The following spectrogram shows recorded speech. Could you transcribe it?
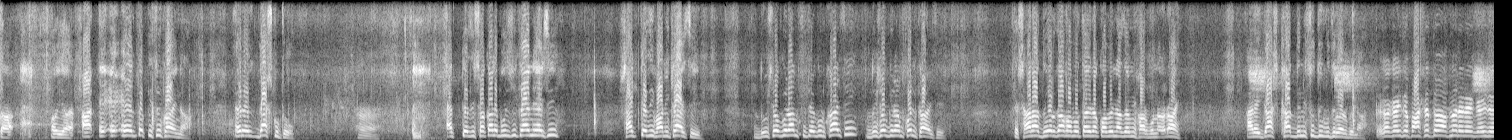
তা ওই আর এর তো কিছু খায় না। এর ওই গাছ কুটো। হ্যাঁ। এক কেজি সকালে বুঝি খাই নিয়ে আইছি ষাট কেজি পানি খাইছি দুশো গ্রাম সিটে গুড় খাইছি দুইশো গ্রাম খোল খাইছি। সারা দুয়ার গা পাবো তাই কবে না যে আমি পারব না রায়। আর এই গাছ খাদ দিনই শুধু বুধু পারবে না কাকা এই যে পাশে তো আপনার এই যে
